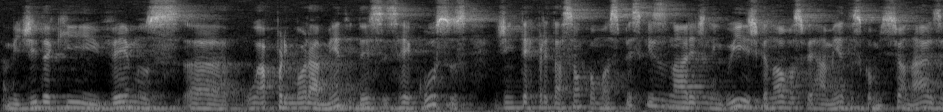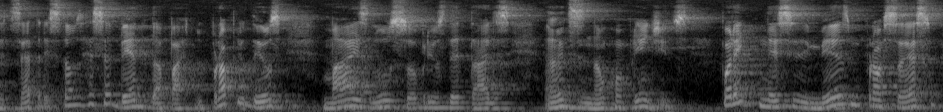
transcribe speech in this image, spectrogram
À medida que vemos uh, o aprimoramento desses recursos de interpretação, como as pesquisas na área de linguística, novas ferramentas como dicionários, etc., estamos recebendo da parte do próprio Deus mais luz sobre os detalhes antes não compreendidos. Porém, nesse mesmo processo,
